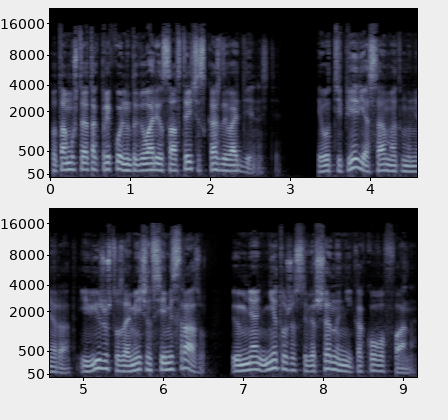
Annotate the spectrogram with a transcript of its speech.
потому что я так прикольно договорился о встрече с каждой в отдельности. И вот теперь я сам этому не рад. И вижу, что замечен всеми сразу. И у меня нет уже совершенно никакого фана.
